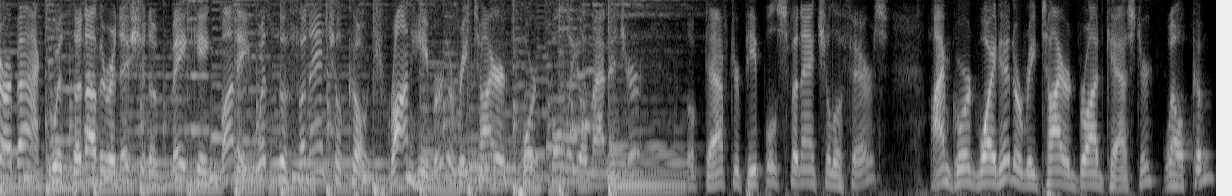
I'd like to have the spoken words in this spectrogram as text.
We are back with another edition of Making Money with the financial coach, Ron Hebert, a retired portfolio manager, looked after people's financial affairs. I'm Gord Whitehead, a retired broadcaster. Welcome.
